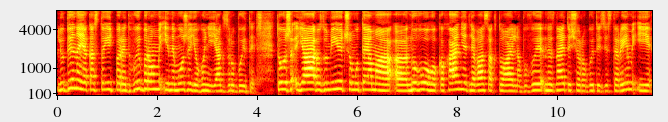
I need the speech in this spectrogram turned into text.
Людина, яка стоїть перед вибором і не може його ніяк зробити. Тож я розумію, чому тема е, нового кохання для вас актуальна, бо ви не знаєте, що робити зі старим, і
